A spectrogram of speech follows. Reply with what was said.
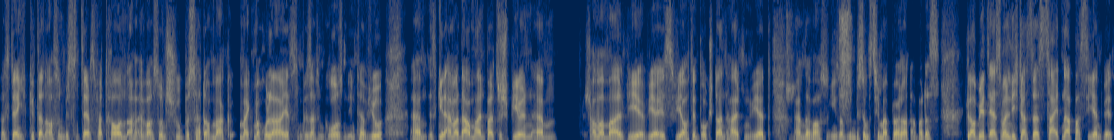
Das denke ich gibt dann auch so ein bisschen Selbstvertrauen, einfach so ein Schub. Das hat auch Mark, Mike Mahulla jetzt gesagt im großen Interview. Ähm, es geht einfach darum, Handball zu spielen. Ähm, Schauen wir mal, wie, wie er ist, wie er auch den Druck standhalten wird. Ähm, da war auch so, ging es auch ein bisschen ums Thema Burnout, aber das glaube ich jetzt erstmal nicht, dass das zeitnah passieren wird.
